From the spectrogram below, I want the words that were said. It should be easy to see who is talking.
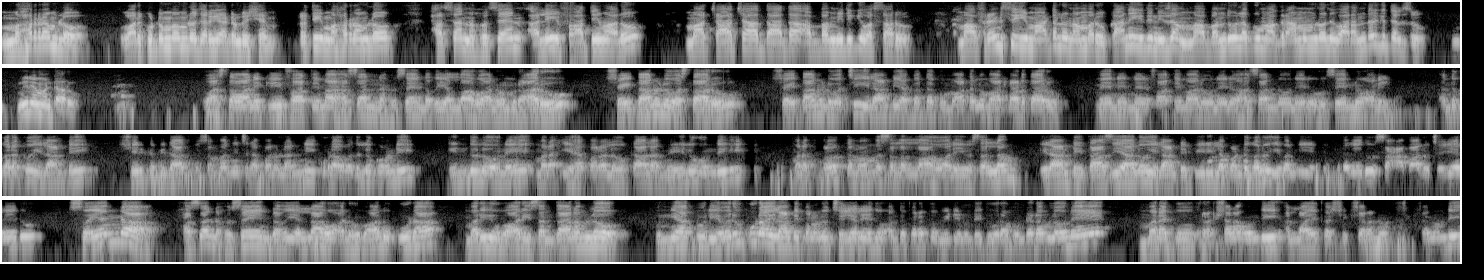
Speaker 1: మొహర్రంలో వారి కుటుంబంలో జరిగేటువంటి విషయం. ప్రతి మొహర్రంలో హసన్ హుసేన్ అలీ ఫాతిమాలు మా చాచా దాదా అబ్బా మీదికి వస్తారు. మా ఫ్రెండ్స్ ఈ మాటలు నమ్మరు కానీ ఇది నిజం. మా బంధువులకు మా గ్రామంలోని వారందరికీ తెలుసు. మీరేమంటారు?
Speaker 2: వాస్తవానికి ఫాతిమా హసన్ హుసేన్ రది అల్లాహు అనుహం రారు. శైతానులు వస్తారు. శైతానులు వచ్చి ఇలాంటి అబద్ధపు మాటలు మాట్లాడతారు. నేను ఫాతిమాను నేను హసన్ను నేను హుసేన్ను అని. అందుకొరకు ఇలాంటి షిర్క్ బిదాత్కు సంబంధించిన పనులన్నీ కూడా వదులుకోండి. ఇందులోనే మన ఇహ పరలోకాల మేలు ఉంది. మన ప్రవక్త మొహమ్మద్ సల్లల్లాహు అలీ వసల్లం ఇలాంటి తాజియాలు ఇలాంటి పీరీల పండుగలు ఇవన్నీ ఎత్తలేదు సహాబాలు చేయలేదు. స్వయంగా హసన్ హుసేన్ రజయల్లాహు అనుహుమాలు కూడా మరియు వారి సంతానంలో పుణ్యాత్ములు ఎవరు కూడా ఇలాంటి పనులు చేయలేదు. అందుకొరకు వీటి నుండి దూరం ఉండడంలోనే మనకు రక్షణ ఉంది. అల్లా యొక్క శిక్షణ శిక్ష నుండి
